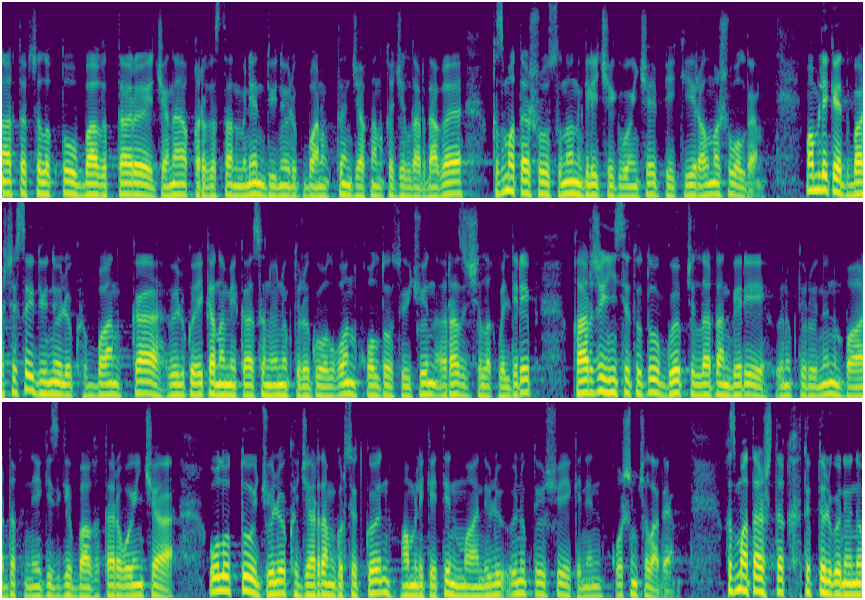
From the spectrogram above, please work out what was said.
артыкчылыктуу багыттары жана кыргызстан менен дүйнөлүк банктын жакынкы жылдардагы кызматташуусунун келечеги боюнча пикир алмашуу болду. Мамлекет башчысы дүйнөлүк банкка өлкө экономикасын өнүктүрүүгө болгон колдоосу үчүн ыраазычылык билдирип каржы институту көп жылдардан бери өнүктүрүүнүн баардык негизги багыттары боюнча олуттуу жөлөк жардам көрсөткөн мамлекеттин маанилүү өнөктөшү экенин кошумчалады. Кызматташтык түптөлгөнүнө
